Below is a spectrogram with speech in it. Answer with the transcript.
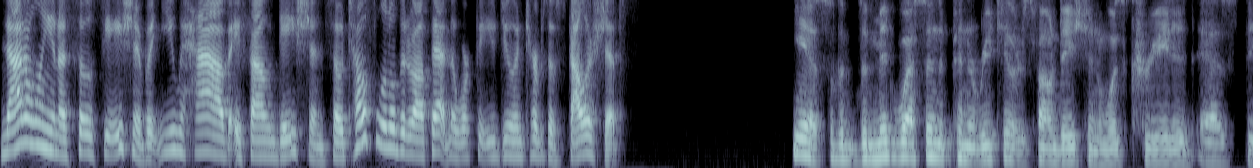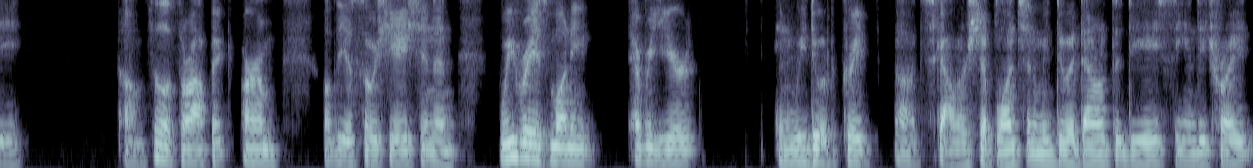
not only an association, but you have a foundation. So tell us a little bit about that and the work that you do in terms of scholarships. Yeah, so the, the Midwest Independent Retailers Foundation was created as the um, philanthropic arm of the association, and we raise money every year, and we do a great uh, scholarship luncheon. We do it down at the DAC in Detroit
